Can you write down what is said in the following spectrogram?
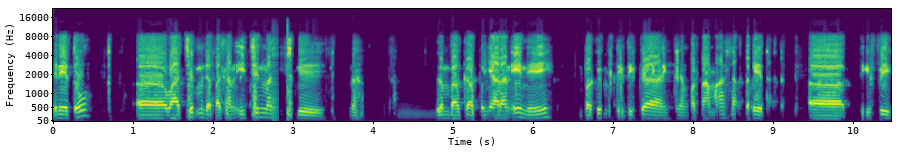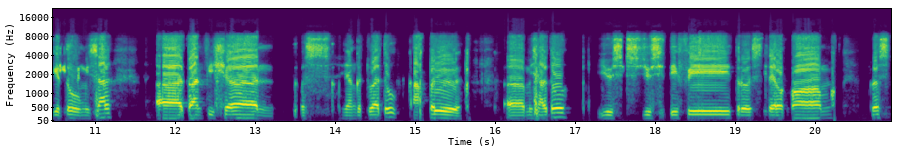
ini tuh uh, wajib mendapatkan izin Mas Nah, lembaga penyiaran ini bagi menjadi tiga. Yang pertama satelit uh, eh, TV gitu, misal uh, Transvision. Terus yang kedua tuh kabel, uh, misal tuh UCTV, terus Telkom. Terus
